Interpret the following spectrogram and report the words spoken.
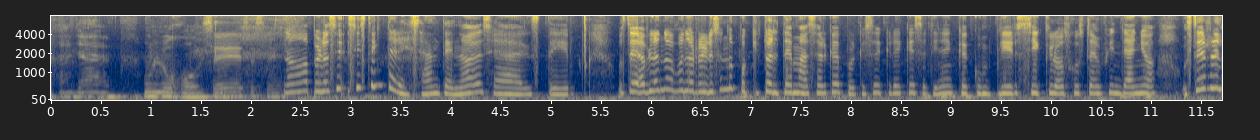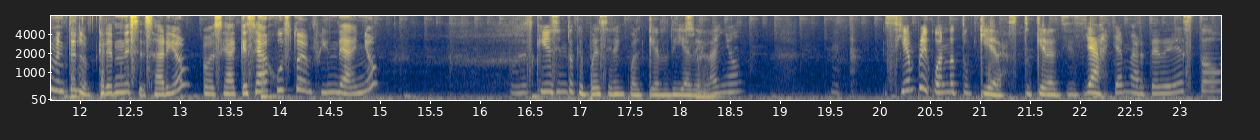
ya, un lujo. Sí, sí, sí. No, pero sí, sí está interesante, ¿no? O sea, este, usted hablando, bueno, regresando un poquito al tema acerca de por qué se cree que se tienen que cumplir ciclos justo en fin de año, ¿ustedes realmente lo creen necesario? O sea, que sea justo en fin de año. Pues es que yo siento que puede ser en cualquier día Sí. del año. Siempre y cuando tú quieras. Tú quieras, dices, ya, ya me harté de esto.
